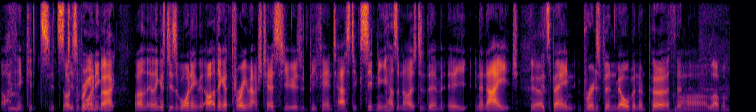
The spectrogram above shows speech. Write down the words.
I think it's it's Let's bring disappointing. back. I I think it's disappointing. I think a three-match Test series would be fantastic. Sydney hasn't hosted them in, a, in an age. Yeah. It's been Brisbane, Melbourne, and Perth, and Oh, I love them.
